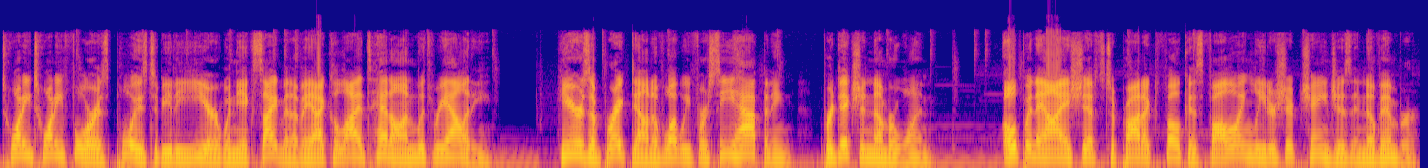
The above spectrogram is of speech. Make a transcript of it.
2024 is poised to be the year when the excitement of AI collides head on with reality. Here's a breakdown of what we foresee happening. Prediction number one OpenAI shifts to product focus following leadership changes in November.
